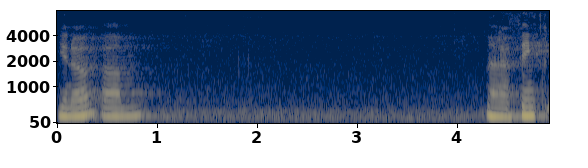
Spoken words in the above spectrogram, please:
You know? Um, and I think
